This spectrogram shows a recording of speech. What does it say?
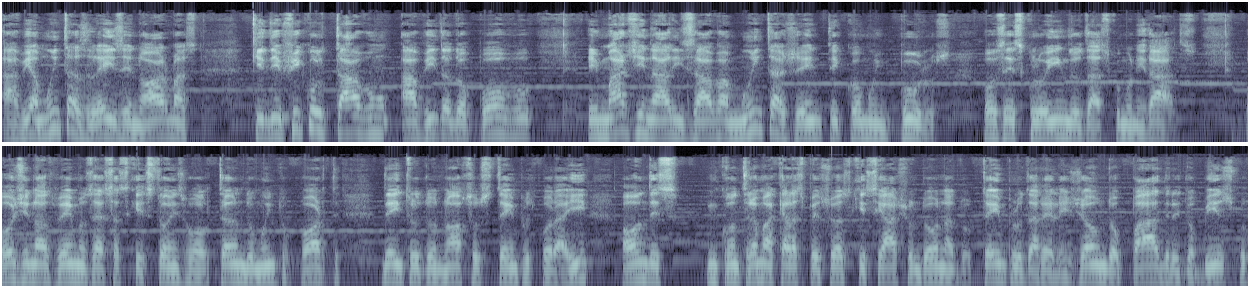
havia muitas leis e normas que dificultavam a vida do povo e marginalizava muita gente como impuros, os excluindo das comunidades. Hoje nós vemos essas questões voltando muito forte dentro dos nossos templos por aí, onde encontramos aquelas pessoas que se acham dona do templo, da religião, do padre, do bispo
